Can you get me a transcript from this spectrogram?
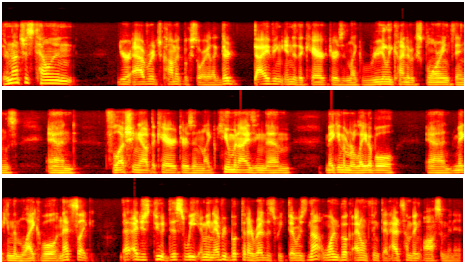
they're not just telling your average comic book story. Like they're diving into the characters and like really kind of exploring things and flushing out the characters and like humanizing them, making them relatable and making them likable. And that's like I just, dude, this week, I mean, every book that I read this week, there was not one book I don't think that had something awesome in it.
